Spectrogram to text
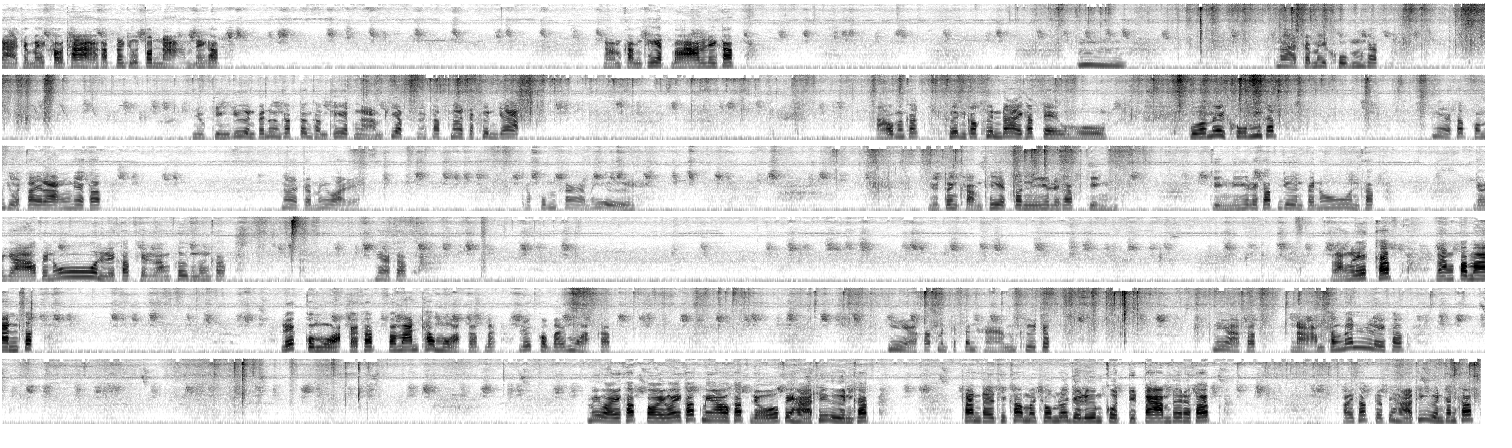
น่าจะไม่เข้าท่าครับ แล้วอยู่ต้นหนามด้วยครับน้ำคำเทศบานเลยครับอน่าจะไม่คุ้มครับ อยู่กิ่งยื่นไปนู่นครับ ต้นคำเทศหนามเพียบเลยครับ น่าจะขึ้นยากเอามันก็ขึ้นก็ขึ้นได้ครับ แต่โอ้โหกลัวไม่คุ้มครับ เนี่ยครับผมอยู่ใต้รังเนี่ยครับ น่าจะไม่ไหว จะคุ้มค่าไม่เอ่ย อยู่ต้นขามเทศต้นนี้เลยครับ กิ่ง กิ่งนี้เลยครับ ยื่นไปโน่นครับ ยาวๆไปโน่นเลยครับ เห็นรังผึ้งนู่นครับ เนี่ยครับหลังเล็กครับ หลังประมาณสัก เล็กกว่าหมวกอะครับ ประมาณเท่าหมวกครับเล็กกว่าใบหมวกครับ นี่ครับ มันจะปัญหามันคือจะ เนี่ยครับ หนามทั้งนั้นเลยครับไม่ไหวครับปล่อยไว้ครับไม่เอาครับ เดี๋ยวไปหาที่อื่นครับ ท่านใดที่เข้ามาชมแล้วอย่าลืมกดติดตามด้วยนะครับ ครับเดี๋ยวไปหาที่อื่นกันครับ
